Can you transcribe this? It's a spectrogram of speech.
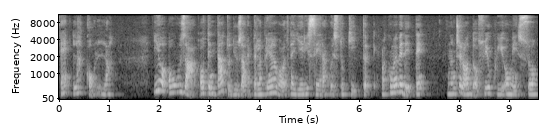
è la colla io ho, usato, ho tentato di usare per la prima volta ieri sera questo kit, ma come vedete non ce l'ho addosso, io qui ho messo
